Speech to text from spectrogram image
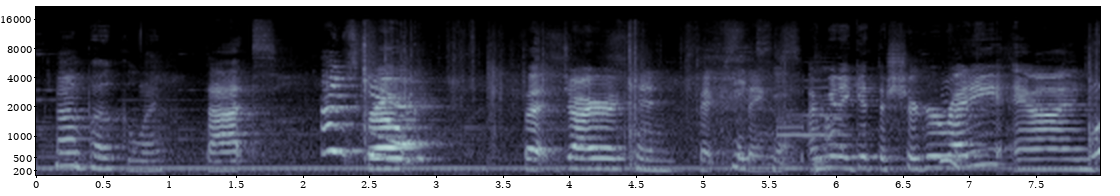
Oh! Not broken one. That's I'm broke. But Jirah can fix Fix things. it. I'm gonna get the sugar ready and oh,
